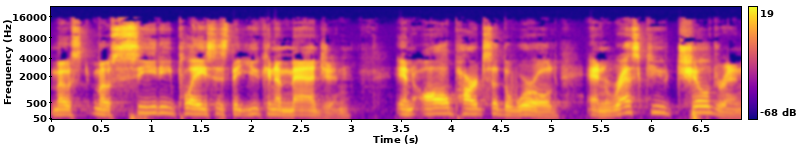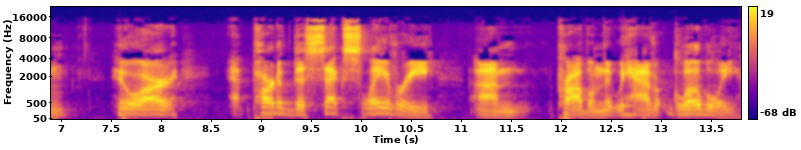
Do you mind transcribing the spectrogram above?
most most seedy places that you can imagine in all parts of the world and rescue children who are part of the sex slavery um, problem that we have globally.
